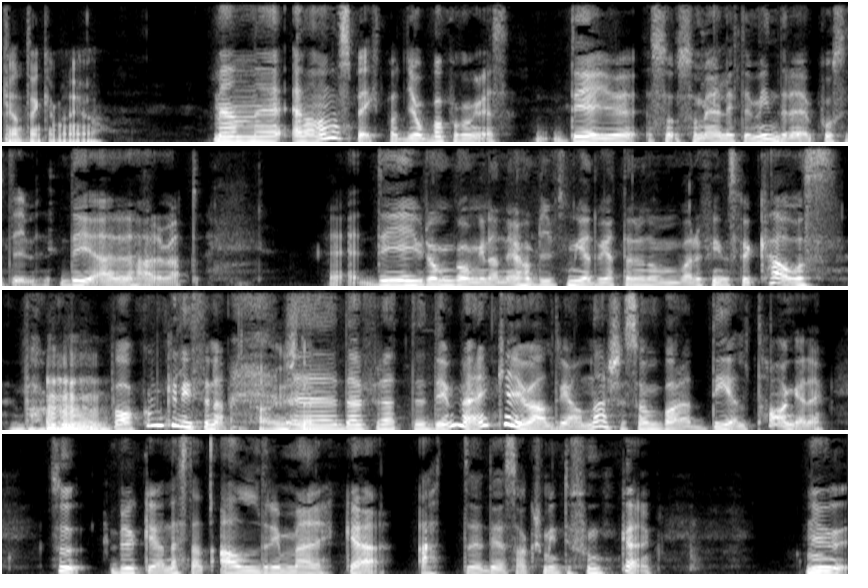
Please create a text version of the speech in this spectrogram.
Kan tänka mig ja. Men eh, en annan aspekt på att jobba på kongress, det är ju som är lite mindre positiv. Det är det här med att eh, det är ju de gångerna när jag har blivit medveten om vad det finns för kaos bakom, bakom kulisserna. Ja. Eh, därför att det märker jag ju aldrig annars som bara deltagare. Så brukar jag nästan aldrig märka att eh, det är saker som inte funkar. Nu,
